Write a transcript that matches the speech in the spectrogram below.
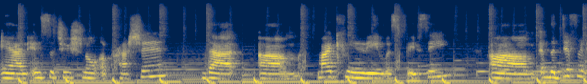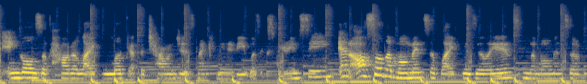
and institutional oppression that um, my community was facing um, and the different angles of how to like look at the challenges my community was experiencing and also the moments of like resilience and the moments of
